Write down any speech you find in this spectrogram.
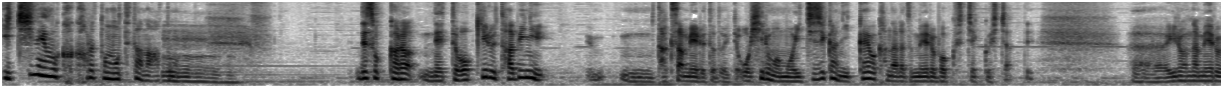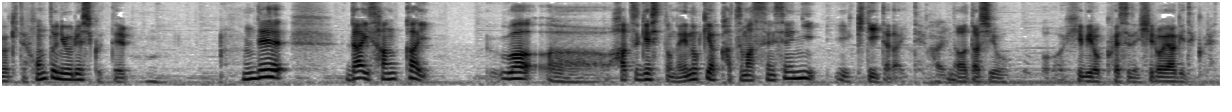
1年はかかると思ってたなとうん。思って、でそこから寝て起きるたびに、うん、たくさんメール届いてお昼ももう1時間に1回は必ずメールボックスチェックしちゃって、えーいろんなメールが来て本当に嬉しくて。で第3回は初ゲストの榎谷勝松先生に来ていただいて、はい。私を日々ロックフェスで拾い上げてくれた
